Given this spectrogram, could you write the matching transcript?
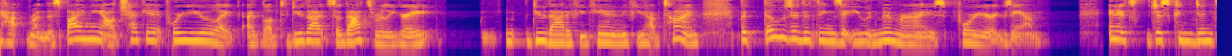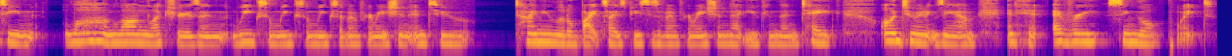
ha- run this by me. I'll check it for you. Like, I'd love to do that. So that's really great. Do that if you can and if you have time. But those are the things that you would memorize for your exam. And it's just condensing long, long lectures and weeks and weeks and weeks of information into tiny little bite sized pieces of information that you can then take onto an exam and hit every single point.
